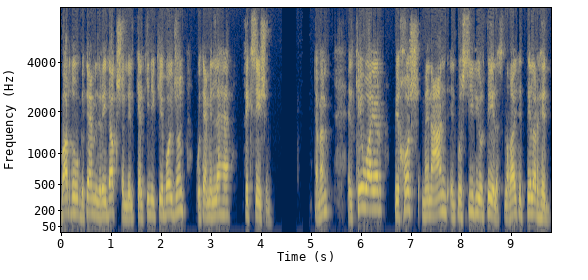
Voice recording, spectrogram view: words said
برضه بتعمل reduction لل calcaneocuboid joint وتعمل لها fixation تمام؟ ال K-wire بيخش من عند ال posterior talus لغاية ال talar head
